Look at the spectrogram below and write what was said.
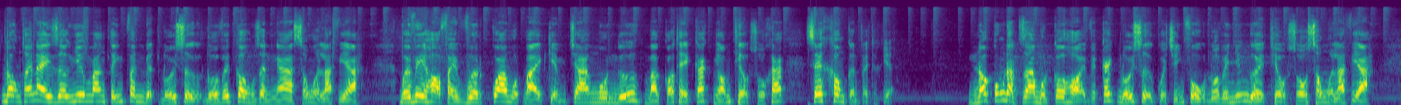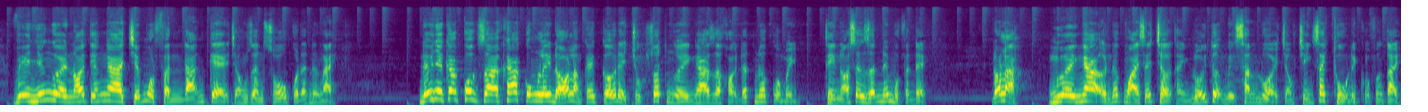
động thái này dường như mang tính phân biệt đối xử đối với công dân Nga sống ở Latvia, bởi vì họ phải vượt qua một bài kiểm tra ngôn ngữ mà có thể các nhóm thiểu số khác sẽ không cần phải thực hiện. Nó cũng đặt ra một câu hỏi về cách đối xử của chính phủ đối với những người thiểu số sống ở Latvia, vì những người nói tiếng Nga chiếm một phần đáng kể trong dân số của đất nước này. Nếu như các quốc gia khác cũng lấy đó làm cái cớ để trục xuất người Nga ra khỏi đất nước của mình, thì nó sẽ dẫn đến một vấn đề. Đó là người Nga ở nước ngoài sẽ trở thành đối tượng bị săn đuổi trong chính sách thủ địch của phương Tây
